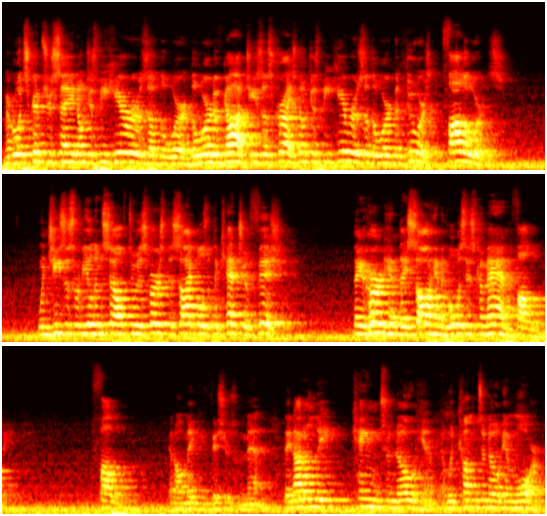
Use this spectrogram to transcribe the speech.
Remember what scriptures say? Don't just be hearers of the word, the word of God, Jesus Christ. Don't just be hearers of the word, but doers, followers. When Jesus revealed himself to his first disciples with the catch of fish, they heard him, they saw him, and what was his command? Follow me. Follow me, and I'll make you fishers of men. They not only came to know him and would come to know him more,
